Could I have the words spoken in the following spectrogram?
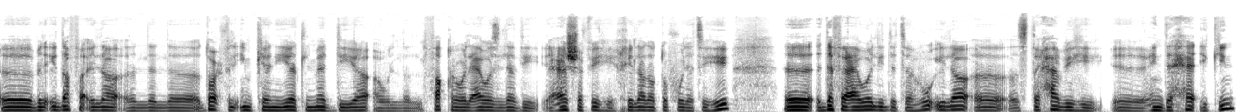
بالإضافة إلى ضعف الإمكانيات المادية أو الفقر والعوز الذي عاش فيه خلال طفولته آه، دفع والدته إلى آه، اصطحابه عند حائك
